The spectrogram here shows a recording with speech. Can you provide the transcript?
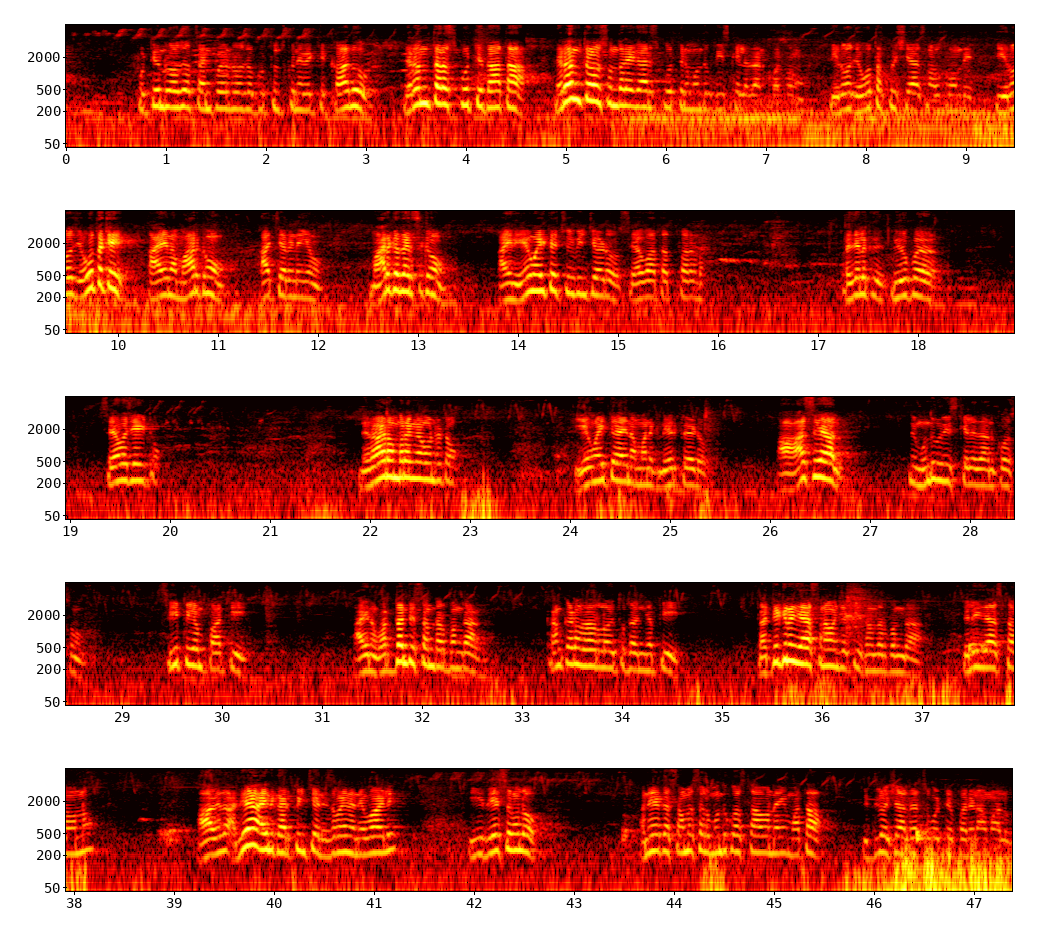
పుట్టినరోజు చనిపోయిన రోజు గుర్తుంచుకునే వ్యక్తి కాదు. నిరంతర స్ఫూర్తి దాత నిరంతరం సుందరయ్య గారి స్ఫూర్తిని ముందుకు తీసుకెళ్ళే దానికోసం ఈరోజు యువత కృషి చేయాల్సిన అవసరం ఉంది. ఈరోజు యువతకి ఆయన మార్గం ఆచరణీయం మార్గదర్శకం. ఆయన ఏమైతే చూపించాడో సేవా తత్పరణ ప్రజలకు నిరుప సేవ చేయటం నిరాడంబరంగా ఉండటం ఏమైతే ఆయన మనకు నేర్పాడో ఆ ఆశయాలు ని ముందుకు తీసుకెళ్ళే దానికోసం సిపిఎం పార్టీ ఆయన వర్ధంతి సందర్భంగా కంకణదారులు అవుతుందని చెప్పి ప్రతిజ్ఞ చేస్తున్నామని చెప్పి సందర్భంగా తెలియజేస్తా ఉన్నాం. ఆ విధంగా అదే ఆయనకు అర్పించే నిజమైన నివాళి. ఈ దేశంలో అనేక సమస్యలు ముందుకు వస్తూ ఉన్నాయి. మత విద్వేషాలు రెచ్చగొట్టే పరిణామాలు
